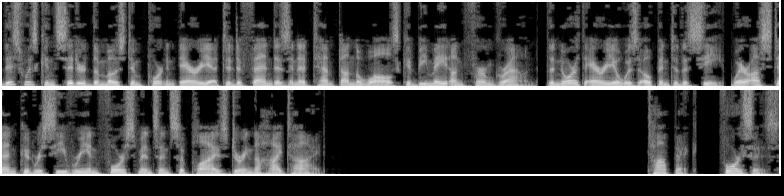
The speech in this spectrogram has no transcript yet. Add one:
This was considered the most important area to defend as an attempt on the walls could be made on firm ground. The north area was open to the sea, where Ostend could receive reinforcements and supplies during the high tide. Forces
